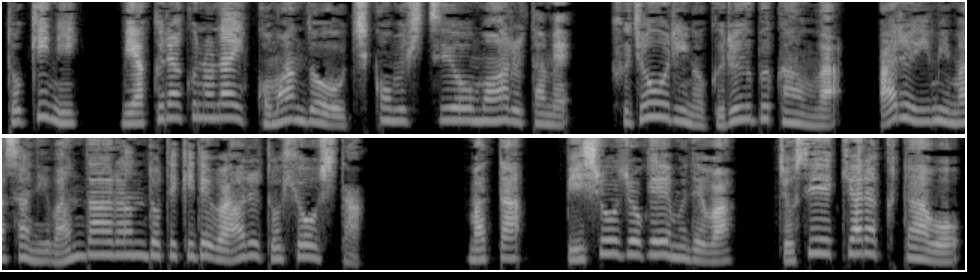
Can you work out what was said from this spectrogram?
時に脈絡のないコマンドを打ち込む必要もあるため、不条理のグルーヴ感は、ある意味まさにワンダーランド的ではあると評した。また、美少女ゲームでは、女性キャラクターを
